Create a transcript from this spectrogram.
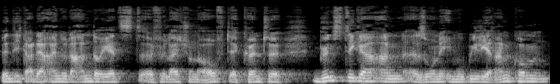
wenn sich da der ein oder andere jetzt äh, vielleicht schon erhofft, er könnte günstiger an äh, so eine Immobilie rankommen,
